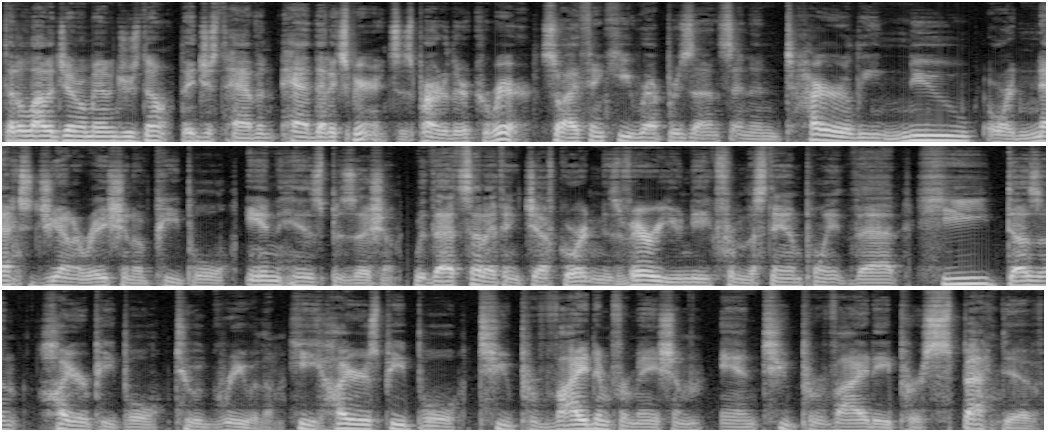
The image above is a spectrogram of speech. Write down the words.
that a lot of general managers don't. They just haven't had that experience as part of their career. So I think he represents an entirely new or next generation of people in his position. With that said, I think Jeff Gorton is very unique from the standpoint that he doesn't hire people to agree with him. He hires people to provide information and to provide a perspective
